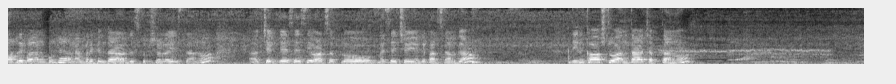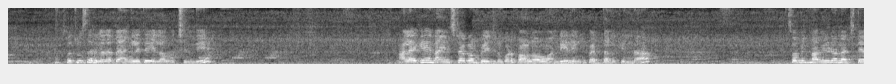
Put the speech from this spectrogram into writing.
ఆర్డర్ ఇవ్వాలనుకుంటే నా నెంబర్ కింద డిస్క్రిప్షన్లో ఇస్తాను. చెక్ చేసేసి వాట్సాప్లో మెసేజ్ చేయండి పర్సనల్గా దీని కాస్ట్ అంతా చెప్తాను. సో చూసారు కదా బ్యాంగిల్ అయితే ఇలా వచ్చింది. అలాగే నా ఇన్స్టాగ్రామ్ పేజ్ని కూడా ఫాలో అవ్వండి. లింక్ పెడతాను కింద. సో మీకు నా వీడియో నచ్చితే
